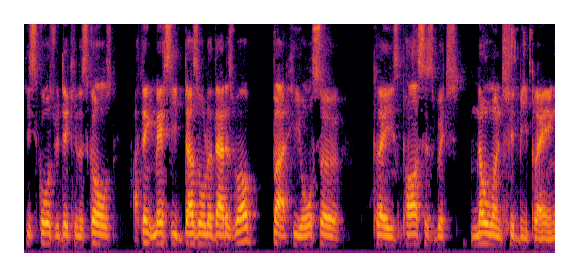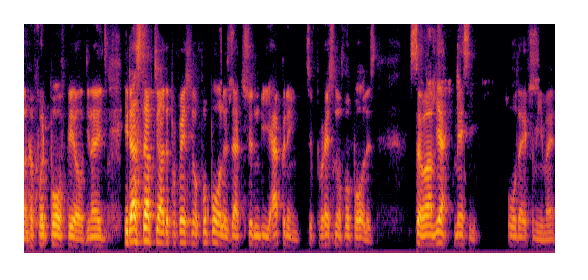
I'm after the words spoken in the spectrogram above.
He scores ridiculous goals. I think Messi does all of that as well, but he also plays passes which no one should be playing on a football field. You know, he does stuff to other professional footballers that shouldn't be happening to professional footballers. So, um, yeah, Messi, all day from you, mate.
